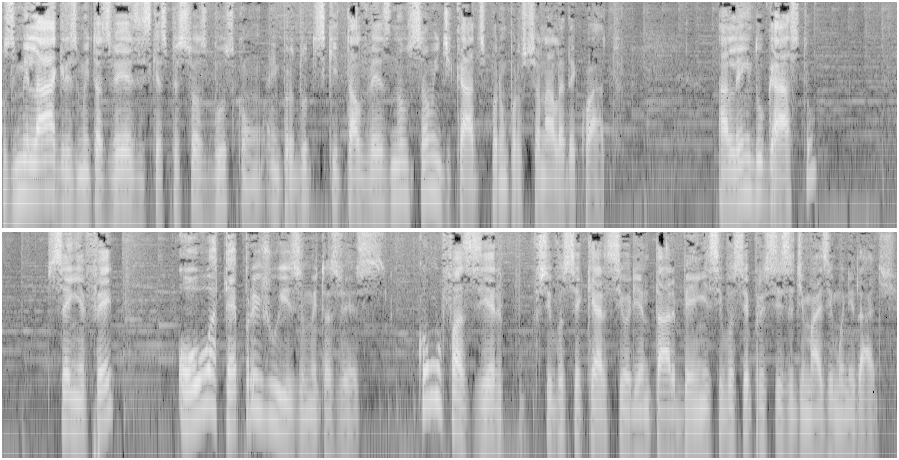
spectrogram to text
os milagres muitas vezes que as pessoas buscam em produtos que talvez não são indicados por um profissional adequado. Além do gasto, sem efeito ou até prejuízo muitas vezes. Como fazer se você quer se orientar bem e se você precisa de mais imunidade?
